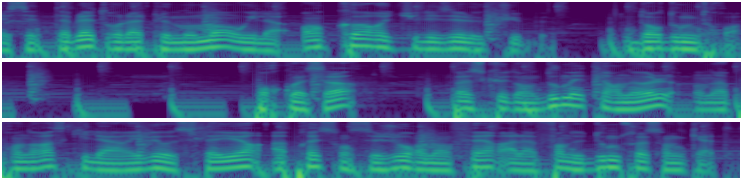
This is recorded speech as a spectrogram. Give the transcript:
Et cette tablette relate le moment où il a encore utilisé le cube, dans Doom 3. Pourquoi ça? Parce que dans Doom Eternal, on apprendra ce qu'il est arrivé au Slayer après son séjour en enfer à la fin de Doom 64.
